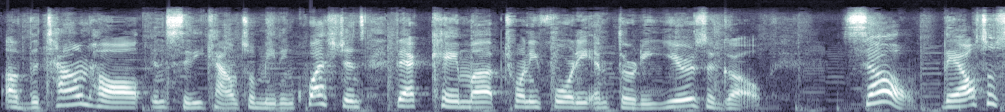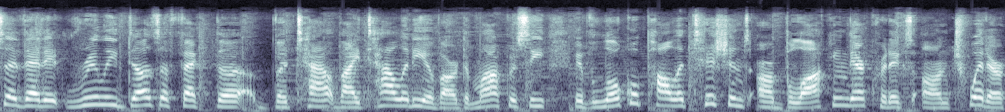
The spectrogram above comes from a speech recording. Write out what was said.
of the town hall and city council meeting questions that came up 20, 40, and 30 years ago. So, they also said that it really does affect the vital- vitality of our democracy if local politicians are blocking their critics on Twitter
